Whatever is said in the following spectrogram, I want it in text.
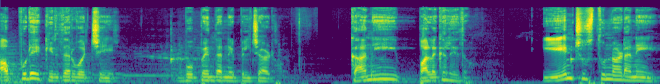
అప్పుడే గిరిధర్ వచ్చి భూపేందర్ని పిలిచాడు. కానీ పలకలేదు. ఏం చూస్తున్నాడని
